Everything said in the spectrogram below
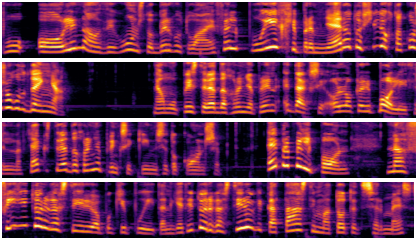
που όλοι να οδηγούν στον πύργο του Άιφελ που είχε πρεμιέρα το 1889. Να μου πεις 30 χρόνια πριν, εντάξει, ολόκληρη πόλη ήθελε να φτιάξει 30 χρόνια πριν ξεκίνησε το concept. Έπρεπε λοιπόν να φύγει το εργαστήριο από εκεί που ήταν, γιατί το εργαστήριο και κατάστημα τότε της Hermès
